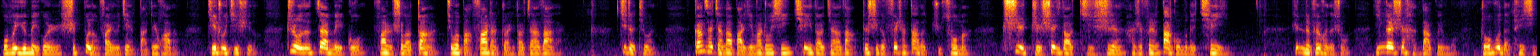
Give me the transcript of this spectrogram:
我们与美国人是不能发邮件、打电话的，接触继续的。这种人在美国发展受到障碍，就会把发展转移到加拿大来。记者提问：刚才讲到把研发中心迁移到加拿大，这是一个非常大的举措吗？是只涉及到几十人，还是非常大规模的迁移？任正非回答说：应该是很大规模，逐步的推行。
